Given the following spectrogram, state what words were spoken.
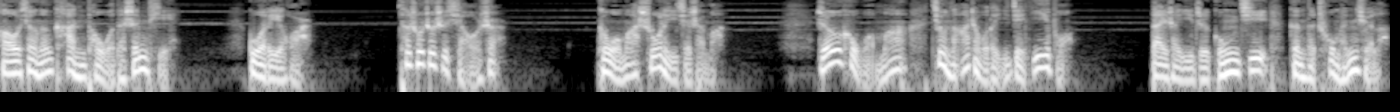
好像能看透我的身体。过了一会儿，他说：“这是小事儿。”跟我妈说了一些什么，然后我妈就拿着我的一件衣服，带上一只公鸡，跟他出门去了。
